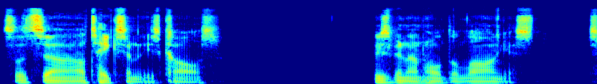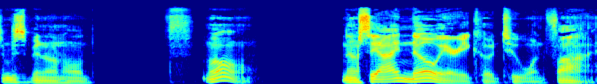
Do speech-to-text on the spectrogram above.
So let's. Uh, I'll take some of these calls. Who's been on hold the longest? Somebody's been on hold. Oh, now see, I know area code two one five.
